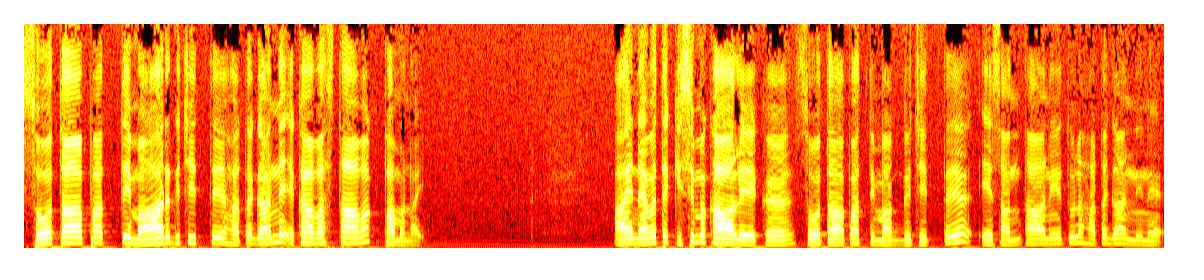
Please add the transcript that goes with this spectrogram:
සෝතාපට්ටි මාර්ග චිත්තය හටගන්නේ එක අවස්ථාවක් පමණයි. ආය නැවත කිසිම කාලයක සෝතාපට්ටි මග්ග චිත්තය ඒ సంతානය තුල හටගන්නේ නැහැ.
